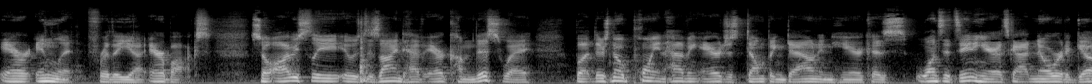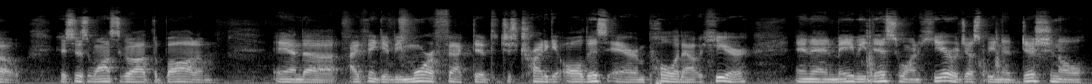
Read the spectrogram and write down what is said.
air inlet for the uh, air box. So obviously it was designed to have air come this way, but there's no point in having air just dumping down in here because once it's in here, it's got nowhere to go. It just wants to go out the bottom. And uh, I think it'd be more effective to just try to get all this air and pull it out here. And then maybe this one here would just be an additional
